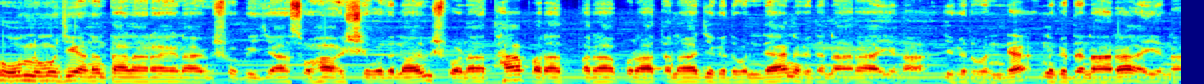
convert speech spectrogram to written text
ओम नमो जे अनंता नारायणा विश्वबीजा स्वहा शिवदना विश्वनाथा परात परा पुरातना जगदवंद्या नगद नारायणा जगदवंद्या नगद नारायणा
